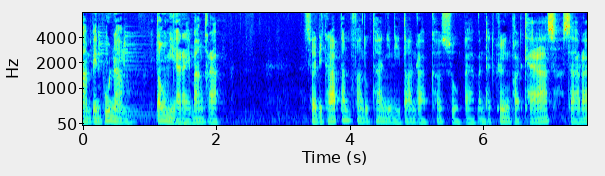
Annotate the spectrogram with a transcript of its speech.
ความเป็นผู้นำต้องมีอะไรบ้างครับ สวัสดีครับ ท่านผู้ฟังทุกท่านยินดีต้อนรับเข้าสู่ 8บรรทัดครึ่งพอดแคสต์สาระ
